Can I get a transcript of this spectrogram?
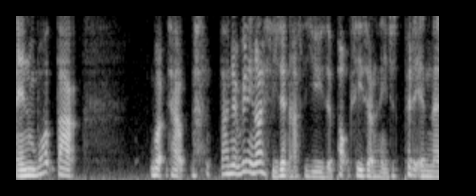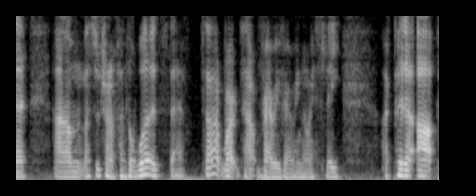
And what that worked out, I know really nicely. You didn't have to use epoxies or anything. You just put it in there. Um, I was just trying to find the words there. So that worked out very, very nicely. I put it up.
